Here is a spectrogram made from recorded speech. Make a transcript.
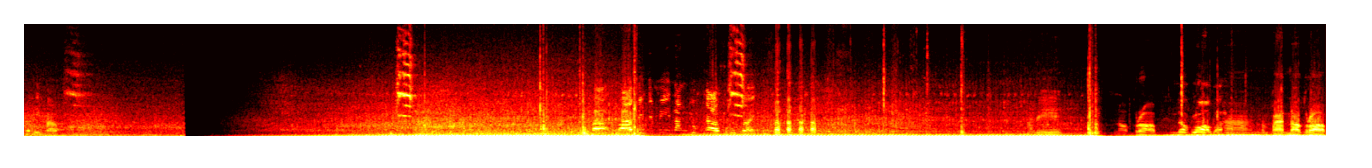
สวัสดีครับ พาพาพี่เจมี่นั่งยุค90หน่อย อันนี้นอกรอบ นอกรอบเหรอ อ่าสัมภาษณ์นอกรอบ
